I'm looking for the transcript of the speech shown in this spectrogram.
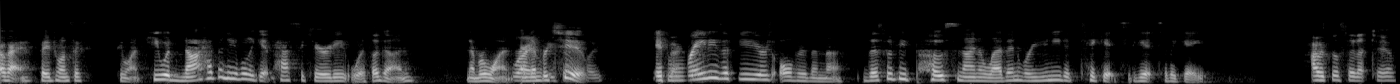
Okay, page 161. He would not have been able to get past security with a gun. Number one. Right. And number two, if exactly. Rainey's a few years older than this, this would be post 9-11 where you need a ticket to get to the gate. I was gonna say that too.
